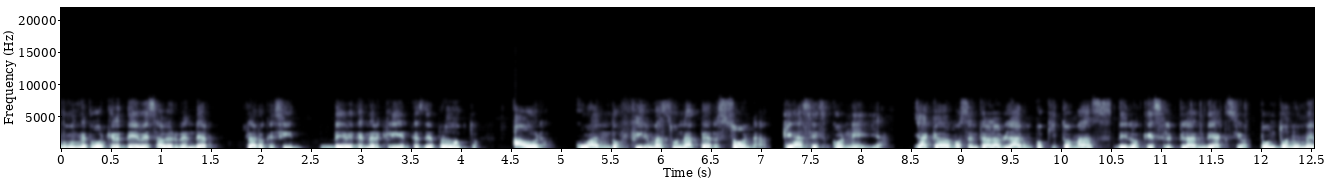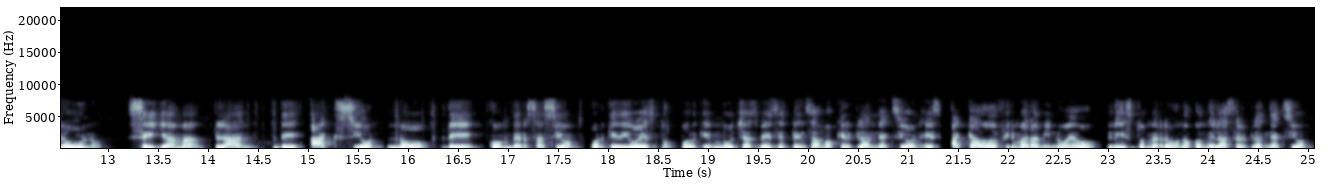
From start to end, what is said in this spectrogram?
Un networker debe saber vender. Claro que sí, debe tener clientes de producto. Ahora, cuando firmas una persona, ¿qué haces con ella? Y acá vamos a entrar a hablar un poquito más de lo que es el plan de acción. Punto número uno se llama plan de acción, no de conversación. ¿Por qué digo esto? Porque muchas veces pensamos que el plan de acción es acabo de firmar a mi nuevo, listo, me reúno con él a hacer el plan de acción.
